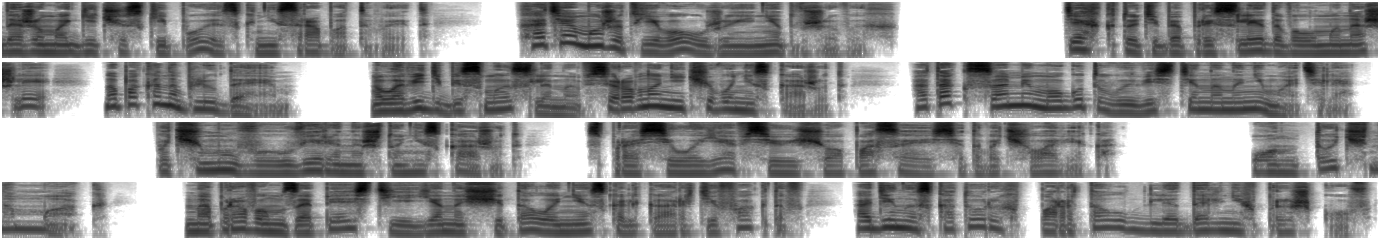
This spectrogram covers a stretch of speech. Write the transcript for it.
Даже магический поиск не срабатывает. Хотя, может, его уже и нет в живых. Тех, кто тебя преследовал, мы нашли, но пока наблюдаем. Ловить бессмысленно, все равно ничего не скажут, а так сами могут вывести на нанимателя. «Почему вы уверены, что не скажут?» — спросила я, все еще опасаясь этого человека. «Он точно маг. На правом запястье я насчитала несколько артефактов, один из которых — портал для дальних прыжков.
